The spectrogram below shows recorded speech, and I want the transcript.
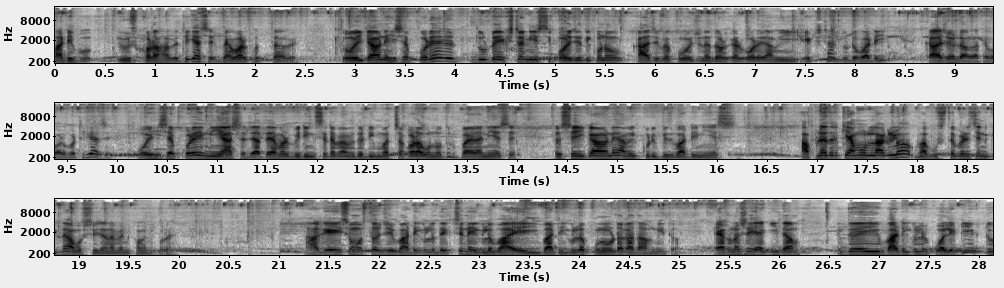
বাটি ইউজ করা হবে। ঠিক আছে? ব্যবহার করতে হবে। তো ওই কারণে হিসাব করে দুটো এক্সট্রা নিয়ে এসেছি। পরে যদি কোনো কাজে বা প্রয়োজনে দরকার পড়ে, আমি এক্সট্রা দুটো বাটি কাজেও লাগাতে পারব, ঠিক আছে? ওই হিসাব করেই নিয়ে আসে, যাতে আমার বিডিং সেটআপে আমি তো ডিম বাচ্চা করাবো নতুন পায়রা নিয়ে এসে। তো সেই কারণে আমি কুড়ি পিস বাটি নিয়ে এসেছি। আপনাদের কেমন লাগল বা বুঝতে পেরেছেন কিনা অবশ্যই জানাবেন কমেন্ট করে। আগে এই সমস্ত যে বাটিগুলো দেখছেন এইগুলো বা এই বাটিগুলো পনেরো টাকা দাম নিত। এখনও সেই একই দাম, কিন্তু এই বাটিগুলোর কোয়ালিটি একটু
